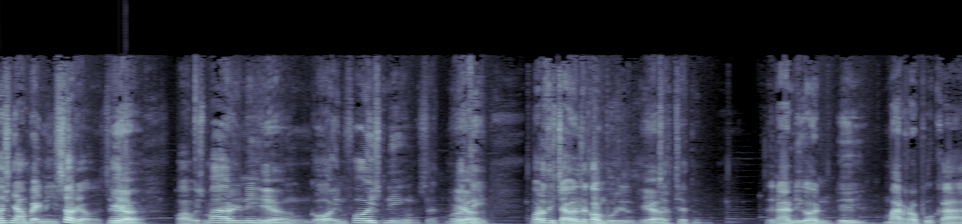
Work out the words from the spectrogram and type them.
wis nyampe nisor ya. Set. Iya. Wah wis mari nih. Iya. Nggo invoice nih. Set moro Iya. di moro dijawel teko mburi lho. Iya. Cet. Tenan dikon hei marro buka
